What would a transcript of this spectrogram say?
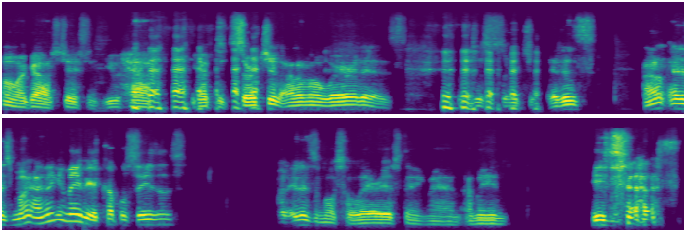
Oh my gosh, Jason, you have you have to search it. I don't know where it is. just search it. It is. I don't. And it's my. I think it may be a couple seasons, but it is the most hilarious thing, man. I mean, he's just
